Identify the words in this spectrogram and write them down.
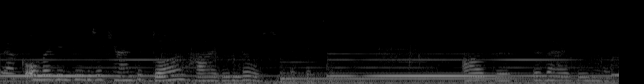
Bırak olabildiğince kendi doğal halinde olsun nefesin. Aldığın ve verdiğin nefes.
